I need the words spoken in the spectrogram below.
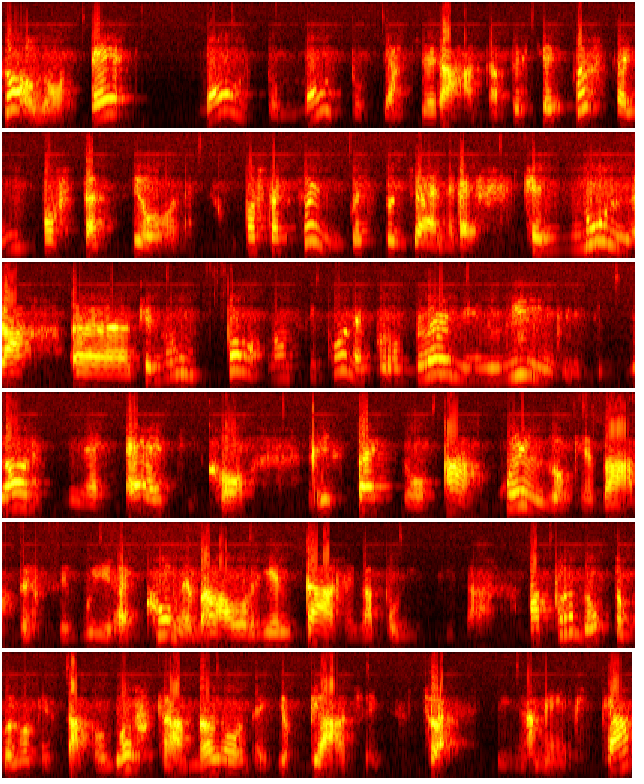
solo, è molto molto chiacchierata perché questa impostazione, impostazione di questo genere che nulla, eh, che non, po- non si pone problemi limiti di ordine etico rispetto a quello che va a perseguire, come va a orientare la politica ha prodotto quello che è stato lo scandalo degli oppiacei, cioè in America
